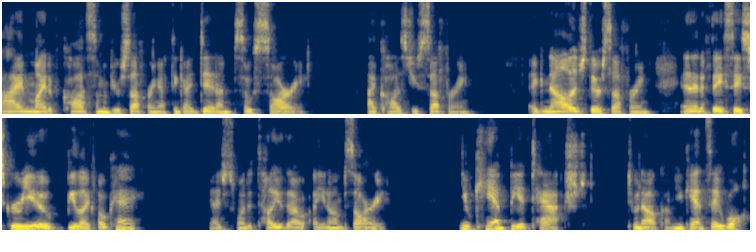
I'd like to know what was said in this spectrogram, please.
I might have caused some of your suffering. I think I did. I'm so sorry. I caused you suffering. Acknowledge their suffering. And then if they say, Screw you, be like, Okay. I just want to tell you that, you know, I'm sorry. You can't be attached to an outcome. You can't say, well,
